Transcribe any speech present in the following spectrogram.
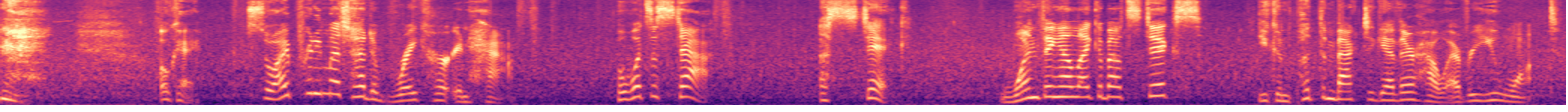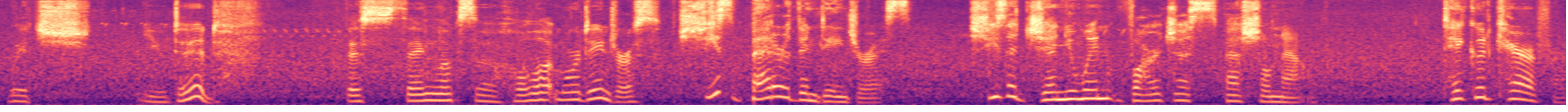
okay, so I pretty much had to break her in half. But what's a staff? A stick. One thing I like about sticks, you can put them back together however you want. Which you did. This thing looks a whole lot more dangerous. She's better than dangerous. She's a genuine Varja special now. Take good care of her.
